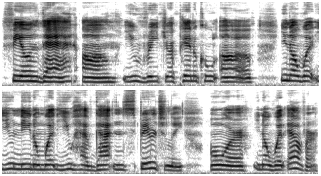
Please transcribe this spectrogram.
feel that um, you've reached your pinnacle of, you know, what you need and what you have gotten spiritually, or you know, whatever.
